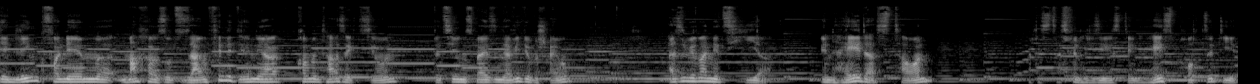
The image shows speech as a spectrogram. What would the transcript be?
Den Link von dem Macher sozusagen findet ihr in der Kommentarsektion, beziehungsweise in der Videobeschreibung. Also wir waren jetzt hier, in Haderstown. Was ist das für ein riesiges Ding? Haysport City.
